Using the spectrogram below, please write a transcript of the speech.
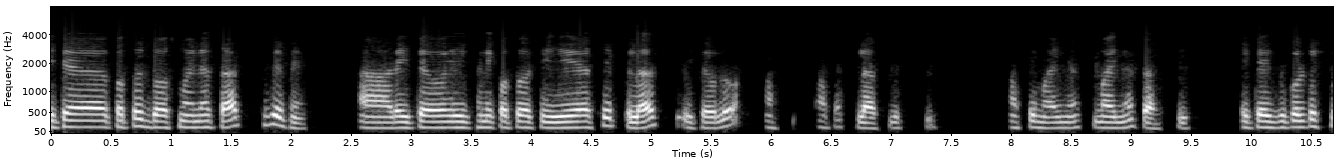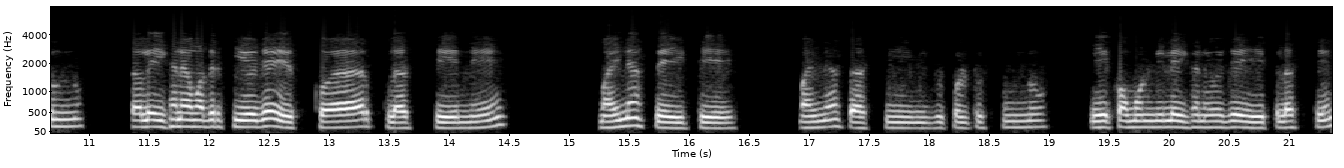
এটা কত? দশ মাইনাস আট, ঠিক আছে? আর এইটা, এইখানে কত আছে? এ আছে প্লাস এটা হলো আচ্ছা প্লাস লিখছি আশি মাইনাস মাইনাস আশি। এটা ইজ ইকুয়াল টু শূন্য। তাহলে এখানে আমাদের কি হয়ে যায়? Square plus ten A minus eight A minus আশি ইজ ইকুয়াল টু শূন্য। এ কমন নিলে এখানে হয়ে যায় এ প্লাস টেন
